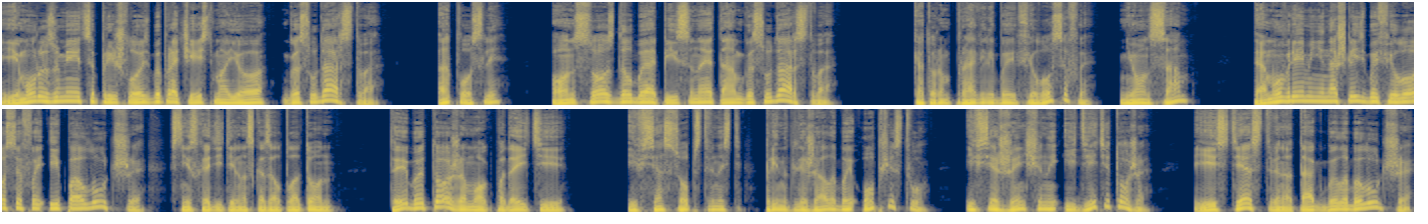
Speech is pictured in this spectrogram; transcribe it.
Ему, разумеется, пришлось бы прочесть мое «государство». А после? Он создал бы описанное там государство которым правили бы философы, не он сам? Тому времени нашлись бы философы и получше, снисходительно сказал Платон. Ты бы тоже мог подойти. И вся собственность принадлежала бы обществу, и все женщины и дети тоже. Естественно, так было бы лучше.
